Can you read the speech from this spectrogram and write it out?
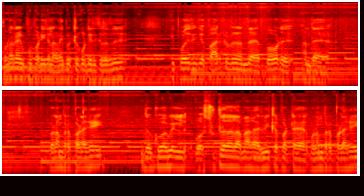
புனரமைப்பு பணிகள் நடைபெற்று கொண்டிருக்கிறது. இப்பொழுது நீங்கள் பார்க்கின்ற அந்த போர்டு அந்த விளம்பர பலகை இந்த கோவில் ஒரு சுற்றுலாத்தலமாக அறிவிக்கப்பட்ட விளம்பர பலகை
